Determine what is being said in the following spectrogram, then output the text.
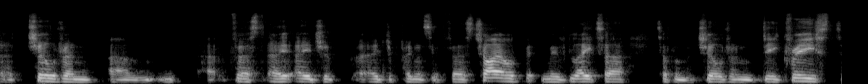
uh, children um, first age of age of pregnancy of first child moved later, total of children decreased,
